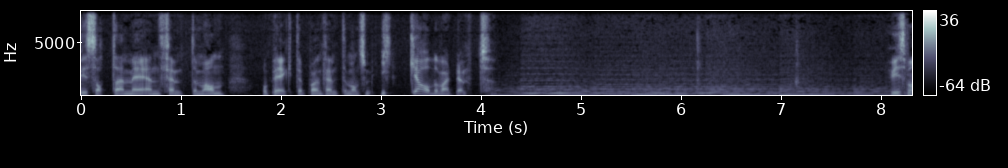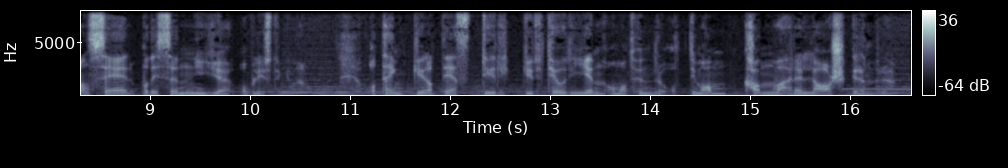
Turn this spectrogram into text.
vi satt der med en femtemann og pekte på en femtemann som ikke hadde vært dømt. Hvis man ser på disse nye opplysningene, og tenker at det styrker teorien om at 180 mann kan være Lars Grønnerød,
